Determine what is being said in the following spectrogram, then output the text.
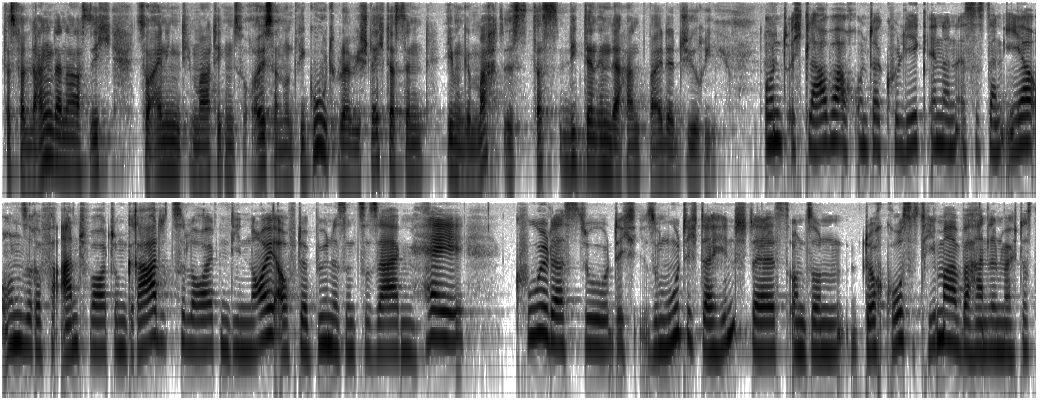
das Verlangen danach, sich zu einigen Thematiken zu äußern. Und wie gut oder wie schlecht das denn eben gemacht ist, das liegt dann in der Hand bei der Jury. Und ich glaube, auch unter KollegInnen ist es dann eher unsere Verantwortung, gerade zu Leuten, die neu auf der Bühne sind, zu sagen, hey, cool, dass du dich so mutig dahinstellst und so ein doch großes Thema behandeln möchtest.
